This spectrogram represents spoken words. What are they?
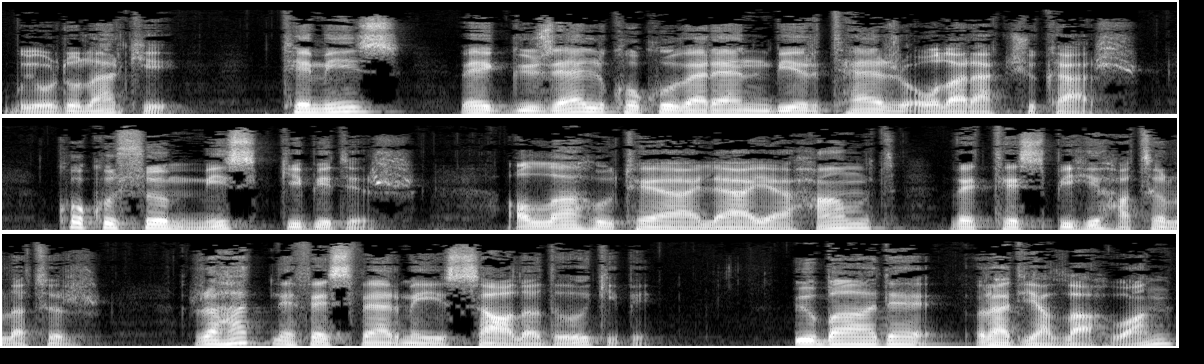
Buyurdular ki, temiz ve güzel koku veren bir ter olarak çıkar. Kokusu misk gibidir. Allahu Teala'ya hamd ve tesbihi hatırlatır. Rahat nefes vermeyi sağladığı gibi. Übade radıyallahu an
